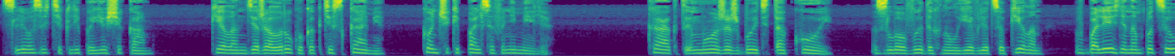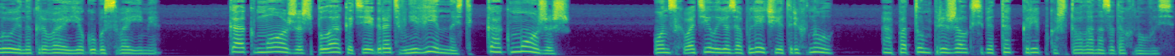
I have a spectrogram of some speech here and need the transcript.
Слезы текли по ее щекам. Келан держал руку как тисками, кончики пальцев онемели. «Как ты можешь быть такой?» — зло выдохнул ей в лицо Келан, в болезненном поцелуе накрывая ее губы своими. «Как можешь плакать и играть в невинность? Как можешь?» Он схватил ее за плечи и тряхнул, а потом прижал к себе так крепко, что Алана задохнулась.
